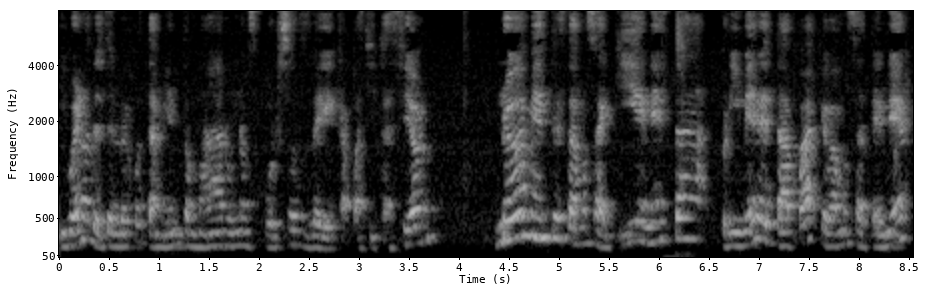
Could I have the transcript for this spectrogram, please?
y bueno, desde luego también tomar unos cursos de capacitación. Nuevamente estamos aquí en esta primera etapa que vamos a tener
